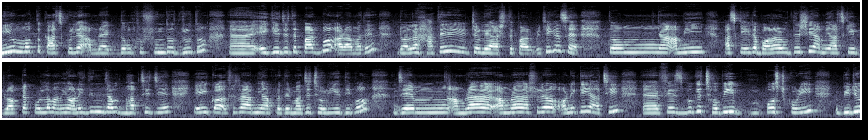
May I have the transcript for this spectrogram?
নিয়ম মতো কাজ করলে আমরা একদম খুব সুন্দর দ্রুত এগিয়ে যেতে পারব আর আমাদের ডলার হাতে চলে আসতে পারবে, ঠিক আছে? তো আমি আজকে এটা বলার উদ্দেশ্যে আমি আজকে এই ব্লগটা করলাম। আমি অনেক দিন যাবৎ ভাবছি যে এই কথাটা আমি আপনাদের মাঝে ছড়িয়ে দিব যে আমরা আমরা আসলে অনেকেই আছি ফেসবুকে ছবি পোস্ট করি, ভিডিও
